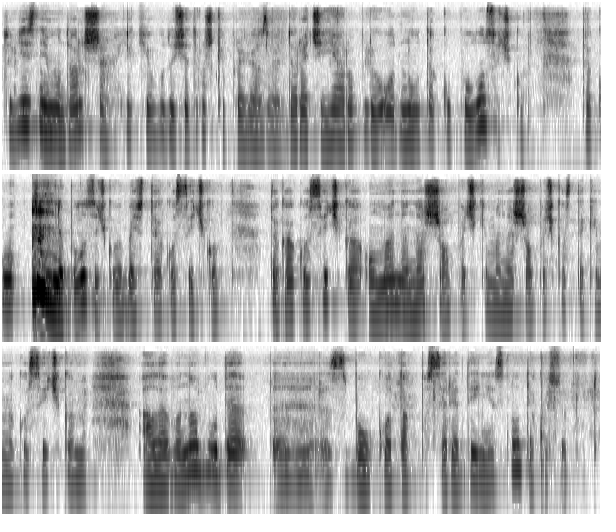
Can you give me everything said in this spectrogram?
Тоді зніму далі, як я буду ще трошки пров'язувати. До речі, я роблю одну таку полосочку, таку не полосочку, вибачте, а косичку. Така косичка у мене на шапочці. У мене шапочка з такими косичками. Але вона буде е, збоку, отак посередині снути ось отут.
